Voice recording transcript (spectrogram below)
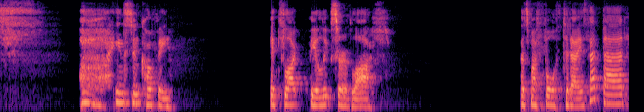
oh, instant coffee. It's like the elixir of life. That's my fourth today. Is that bad?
